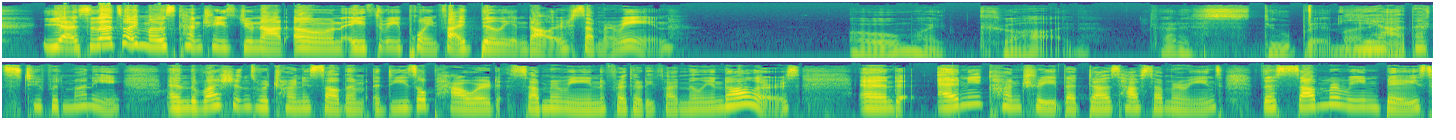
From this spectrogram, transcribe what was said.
yeah. So that's why most countries do not own a $3.5 billion submarine. oh my god. That is stupid money. Yeah, that's stupid money. And the Russians were trying to sell them a diesel powered submarine for $35 million. And any country that does have submarines, the submarine base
